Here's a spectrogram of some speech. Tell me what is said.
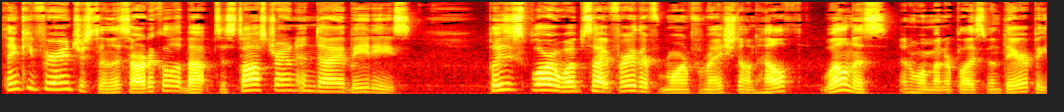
Thank you for your interest in this article about testosterone and diabetes. Please explore our website further for more information on health, wellness, and hormone replacement therapy.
